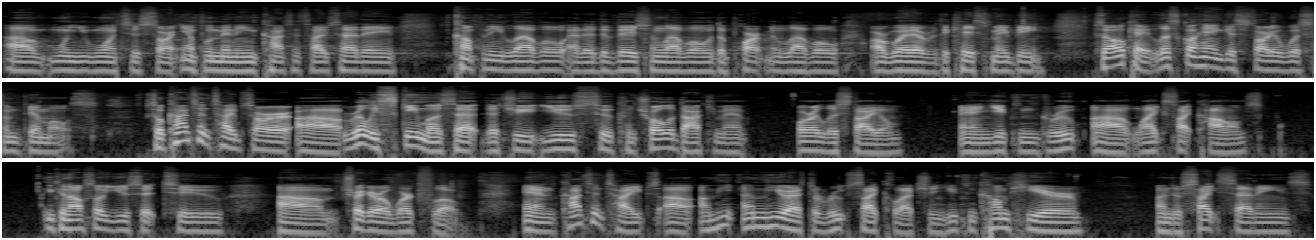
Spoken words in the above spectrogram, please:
uh, when you want to start implementing content types at a company level, at a division level, department level, or whatever the case may be. So, okay, let's go ahead and get started with some demos. So content types are uh, really schemas that, that you use to control a document or a list item, and you can group uh, like site columns. You can also use it to um, trigger a workflow. And content types, uh, I'm, he I'm here at the root site collection. You can come here under site settings,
